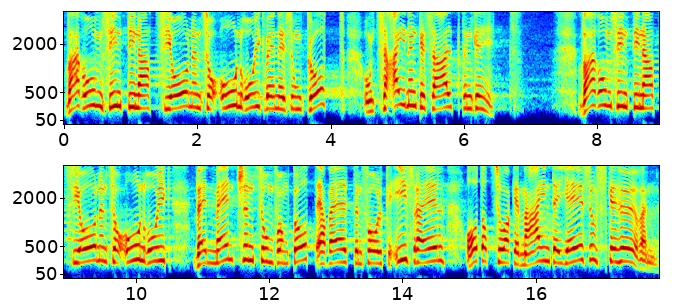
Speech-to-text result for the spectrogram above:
Warum sind die Nationen so unruhig, wenn es um Gott und seinen Gesalbten geht? Warum sind die Nationen so unruhig, wenn Menschen zum vom Gott erwählten Volk Israel oder zur Gemeinde Jesus gehören?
